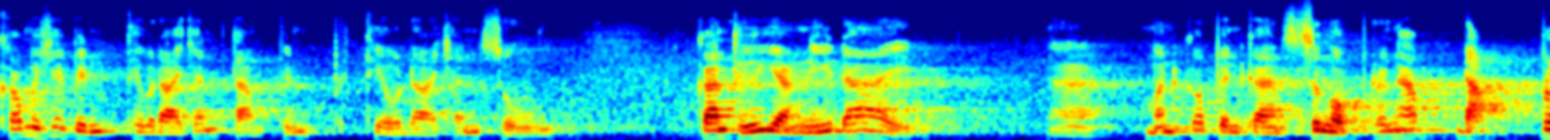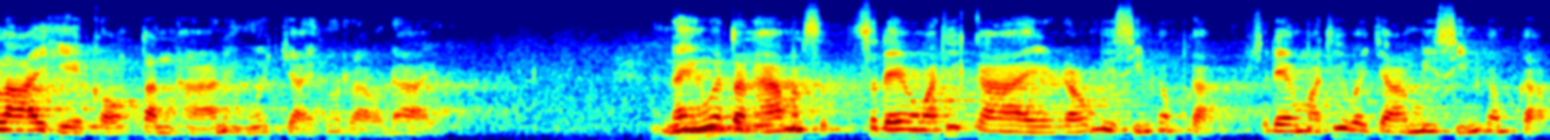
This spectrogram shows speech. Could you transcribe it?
เขาไม่ใช่เป็นเทวดาชั้นต่ำเป็นเทวดาชั้นสูง การถืออย่างนี้ได้มันก็เป็นการสงบระงับ ดับปลายเหตุของตัณหาในหัวใจของเราได้ ในหัวตัณหามันแสดงมาที่กายเรามีศีลกำกับ แสดงมาที่วาจามีศีลกำกับ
